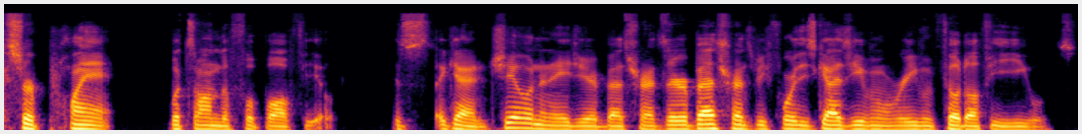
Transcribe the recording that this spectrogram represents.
supplant what's on the football field. Because again, Jalen and AJ are best friends. They were best friends before these guys even were even Philadelphia Eagles.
